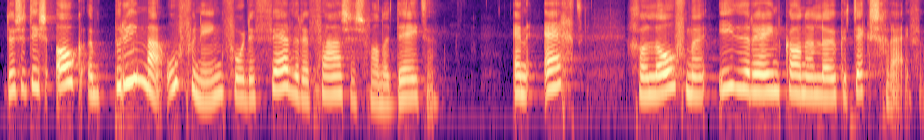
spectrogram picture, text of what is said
Dus het is ook een prima oefening voor de verdere fases van het daten. En echt, geloof me, iedereen kan een leuke tekst schrijven.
